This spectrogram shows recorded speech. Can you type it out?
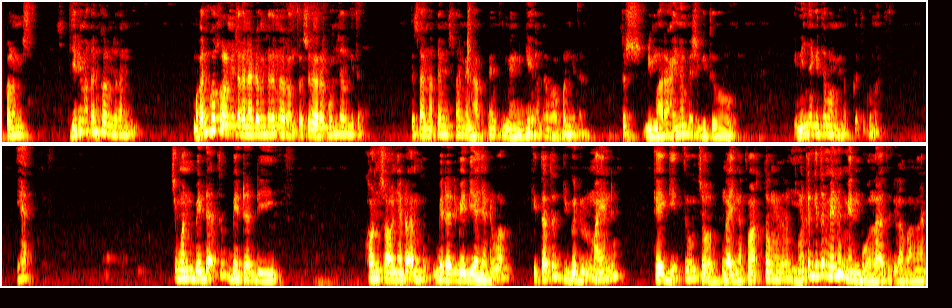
kalau mis jadi makan kalau misalkan makan gua kalau misalkan ada misalkan orang tua saudara gua misalkan gitu terus anaknya misalkan main hp main game atau apa pun gitu terus dimarahin sampai segitu ininya kita mau main kata gua ya cuman beda tuh beda di konsolnya doang beda di medianya doang kita tuh juga dulu mainnya kayak gitu cok nggak ingat waktu misalkan Iya. cuman kan kita mainnya main bola tuh di lapangan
